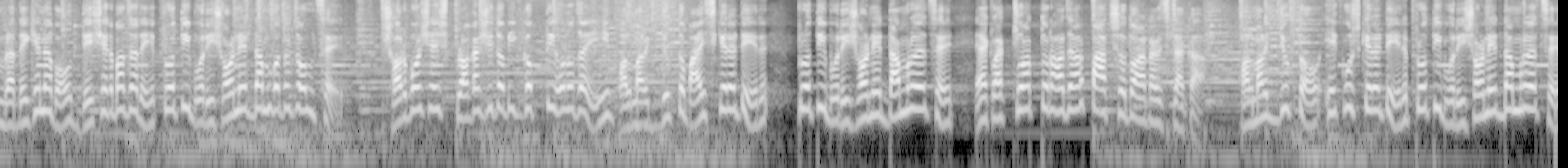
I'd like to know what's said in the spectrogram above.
আমরা দেখে নেব দেশের বাজারে প্রতি ভরি স্বর্ণের দাম কত চলছে। সর্বশেষ প্রকাশিত বিজ্ঞপ্তি অনুযায়ী হলমার্ক যুক্ত বাইশ ক্যারেটের প্রতি ভরি স্বর্ণের দাম রয়েছে এক লাখ চুয়াত্তর হাজার পাঁচশত আঠাশ টাকা। হলমার্কযুক্ত একুশ ক্যারেটের প্রতি ভরি স্বর্ণের দাম রয়েছে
